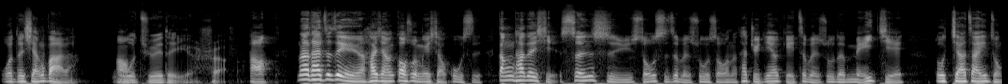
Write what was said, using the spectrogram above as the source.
我的想法啦，我觉得也是好。那他在这里呢，还想要告诉我们一个小故事。当他在写《生死与熟死》这本书的时候呢，他决定要给这本书的每一节都加上一种，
